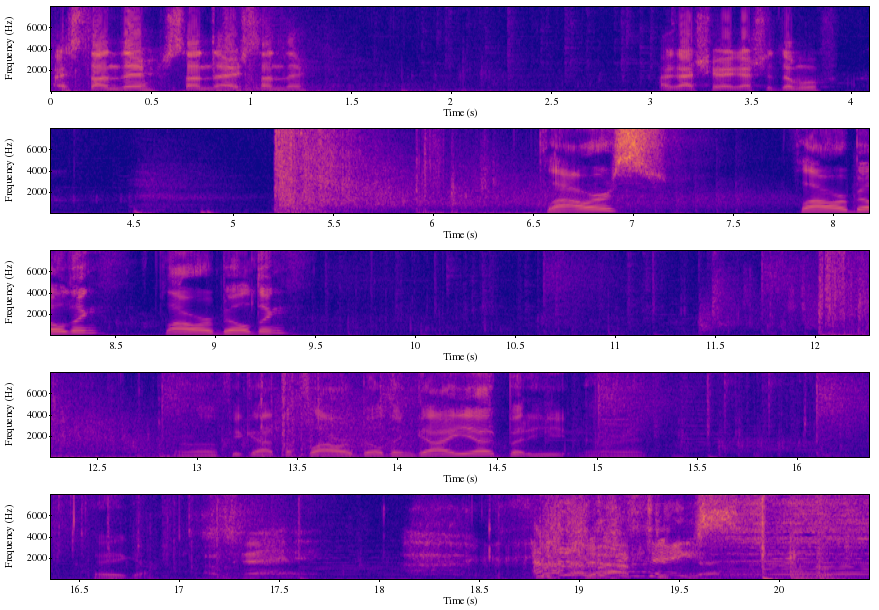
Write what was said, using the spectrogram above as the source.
I stunned there. Stunned there. I stunned there. I got you. I got you. Don't move. Flowers, flower building, flower building. I don't know if you got the flower building guy yet, but he. All right. There you go. Okay. Out of my job. face!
